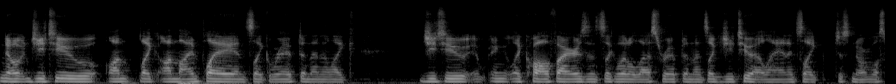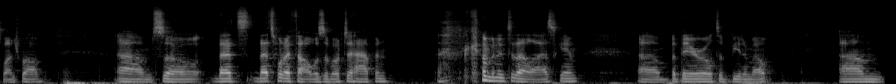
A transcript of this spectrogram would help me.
you know G two on like online play, and it's like ripped, and then like G two like qualifiers, and it's like a little less ripped, and then it's like G two at LAN, it's like just normal SpongeBob. Um, so that's that's what I thought was about to happen coming into that last game, um, but they were able to beat him out. Um,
